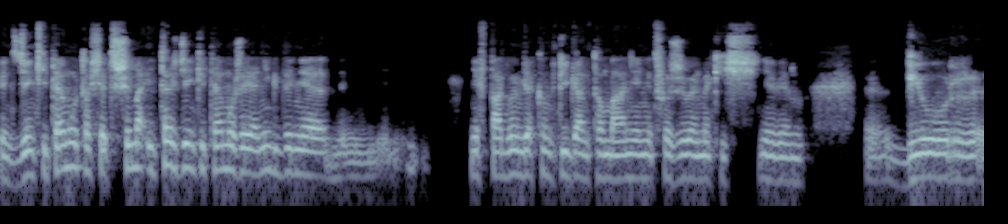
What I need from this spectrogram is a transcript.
Więc dzięki temu to się trzyma i też dzięki temu, że ja nigdy nie, nie wpadłem w jakąś gigantomanię, nie tworzyłem jakichś, nie wiem, biur, e,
